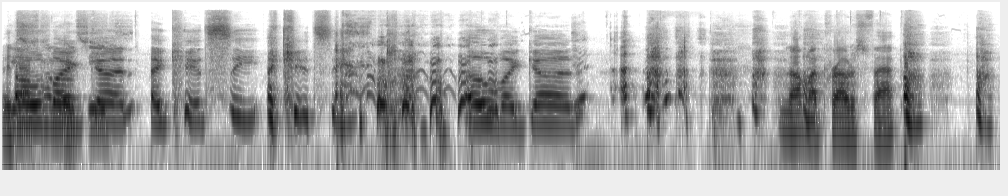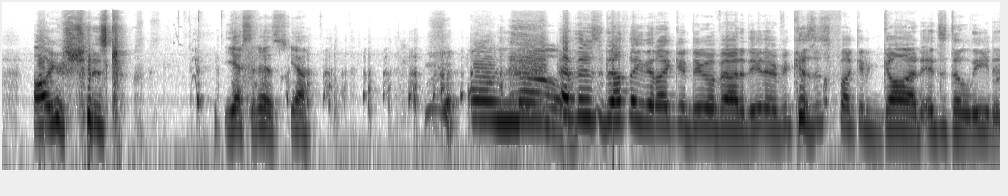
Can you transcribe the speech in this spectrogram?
It's, oh my receipts. god. I can't see. I can't see. oh my god. not my proudest fap. All your shit is gone. Yes, it is. Yeah. Oh no! And there's nothing that I can do about it either because it's fucking gone. It's deleted.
